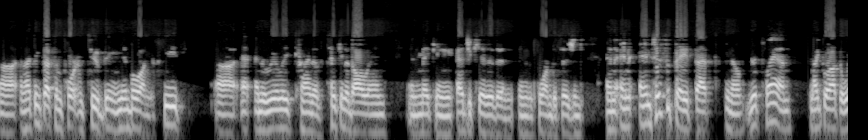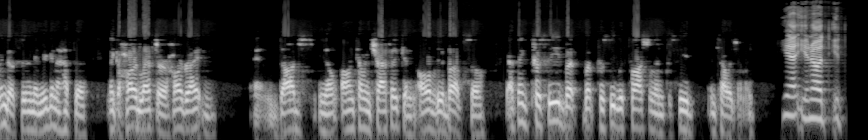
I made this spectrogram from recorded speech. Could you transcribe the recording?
Uh, and I think that's important too, being nimble on your feet, uh, and, and really kind of taking it all in and making educated and, and informed decisions and, and anticipate that, you know, your plan might go out the window soon and you're going to have to make a hard left or a hard right and, and dodge, you know, oncoming traffic and all of the above. So I think proceed, but, but proceed with caution and proceed intelligently. Yeah, you know, it, it,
